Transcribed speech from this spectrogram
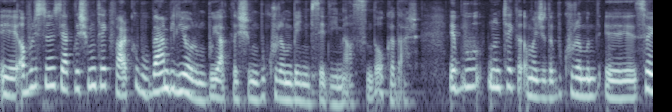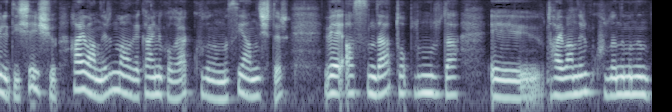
E, abolisyonist yaklaşımın tek farkı bu. Ben biliyorum bu yaklaşımı, bu kuramı benimsediğimi aslında o kadar. Ve bunun tek amacı da bu kuramın e, söylediği şey şu. Hayvanların mal ve kaynak olarak kullanılması yanlıştır. Ve aslında toplumumuzda e, hayvanların kullanımının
